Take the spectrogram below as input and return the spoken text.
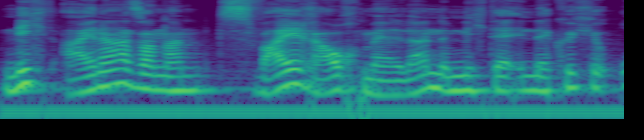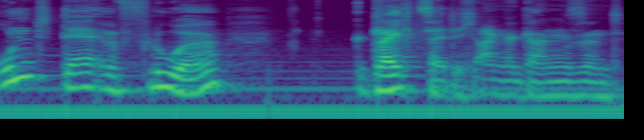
nicht einer, sondern zwei Rauchmelder, nämlich der in der Küche und der im Flur, gleichzeitig angegangen sind.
